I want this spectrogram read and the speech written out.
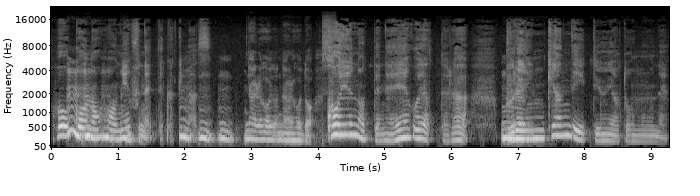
方向の方に船って書きます、うんうんうんなるほどなるほど。こういうのってね英語やったらブレインキャンディーっていうんやと思うね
